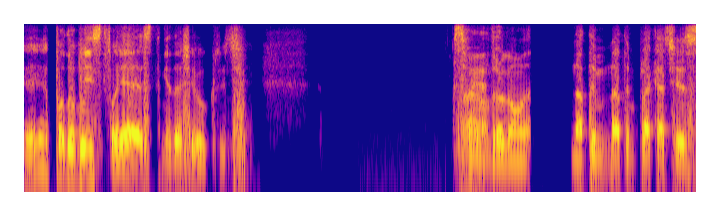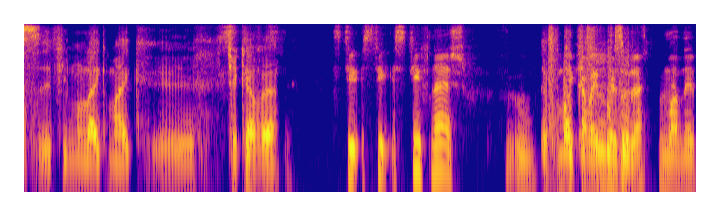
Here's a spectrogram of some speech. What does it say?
Yy, podobieństwo jest, nie da się ukryć. Swoją no drogą, na tym, na tym plakacie z filmu Like Mike yy, ciekawe. Steve, Steve, Steve Nash w, w ciekawej fryzurze, w modnej.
